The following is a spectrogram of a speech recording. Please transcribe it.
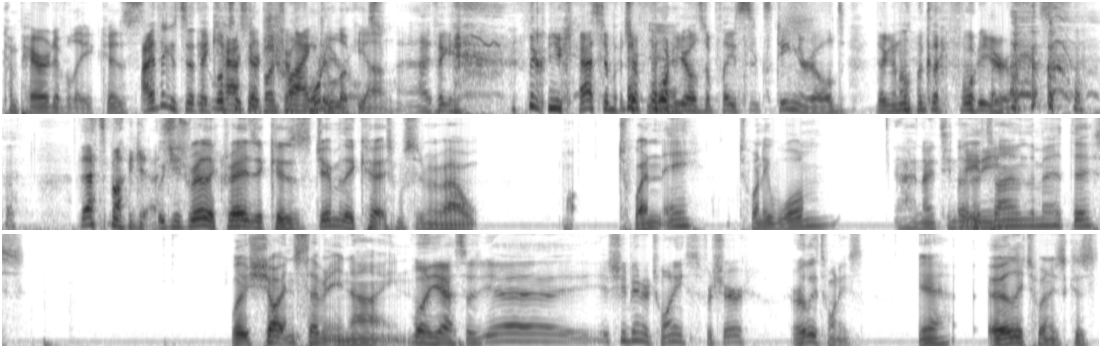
comparatively. Because I think it's that they it cast like a they're bunch trying of to look young. I think, I think when you cast a bunch of forty year olds to play sixteen year olds, they're gonna look like forty year olds. That's my guess. Which is really crazy because Jamie Lee Curtis must have been about what 20, 21 Uh, at the time they made this. Well, it's shot in '79. Well, yeah. So yeah, she'd be in her twenties for sure, early twenties. Yeah, early 20s because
